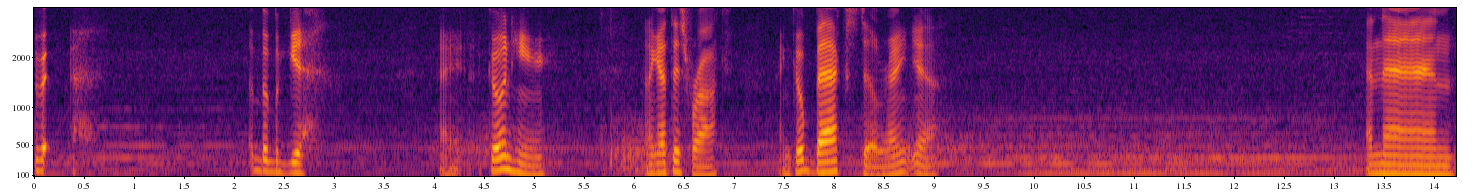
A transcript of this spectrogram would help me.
If I... Alright, go in here. I got this rock. Can go back still, right? Yeah. And then...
